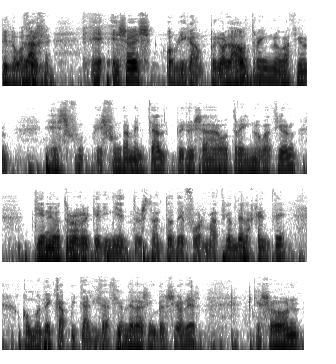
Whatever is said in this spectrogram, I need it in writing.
las, eh, eso es obligado. Pero la otra innovación es, es fundamental, pero esa otra innovación tiene otros requerimientos, tanto de formación de la gente como de capitalización de las inversiones, que son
